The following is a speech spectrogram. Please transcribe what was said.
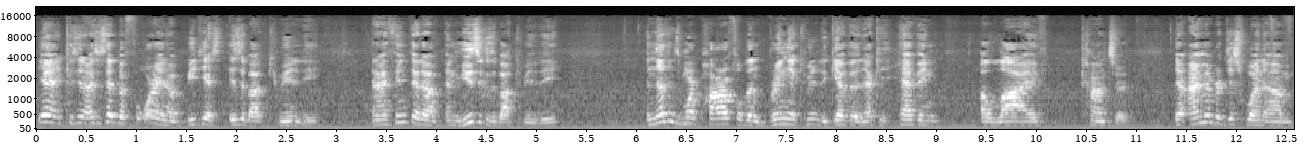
Yeah, because you know, as I said before, you know, BTS is about community, and I think that um, and music is about community, and nothing's more powerful than bringing a community together than actually having a live concert. Now, I remember just when um,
